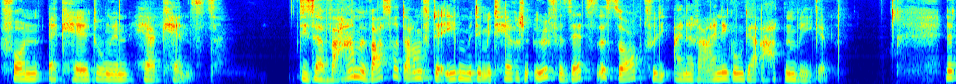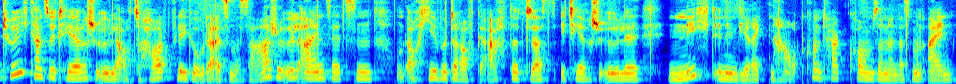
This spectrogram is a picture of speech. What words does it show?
von Erkältungen her kennst. Dieser warme Wasserdampf, der eben mit dem ätherischen Öl versetzt ist, sorgt für die, eine Reinigung der Atemwege. Natürlich kannst du ätherische Öle auch zur Hautpflege oder als Massageöl einsetzen und auch hier wird darauf geachtet, dass ätherische Öle nicht in den direkten Hautkontakt kommen, sondern dass man ein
